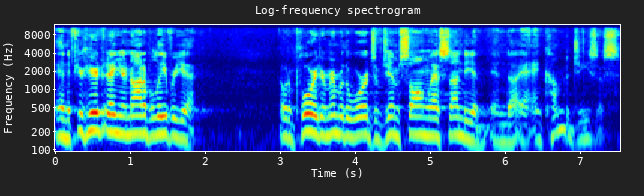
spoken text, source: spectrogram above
and if you're here today and you're not a believer yet, I would implore you to remember the words of Jim's song last Sunday and, and, uh, and come to Jesus.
